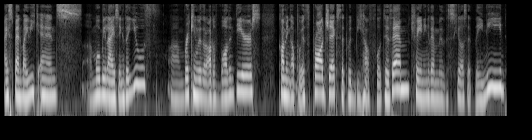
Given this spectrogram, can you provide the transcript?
I spend my weekends uh, mobilizing the youth, um, working with a lot of volunteers, coming up with projects that would be helpful to them, training them with the skills that they need,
